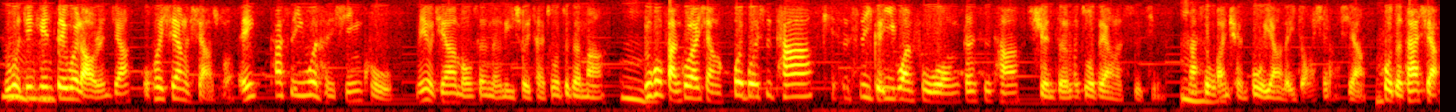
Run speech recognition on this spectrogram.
如果今天这位老人家，我会这样想说：，哎，他是因为很辛苦，没有其他谋生能力，所以才做这个吗？嗯，如果反过来想，会不会是他其实是一个亿万富翁，但是他选择了做这样的事情，那是完全不一样的一种想象。或者他想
